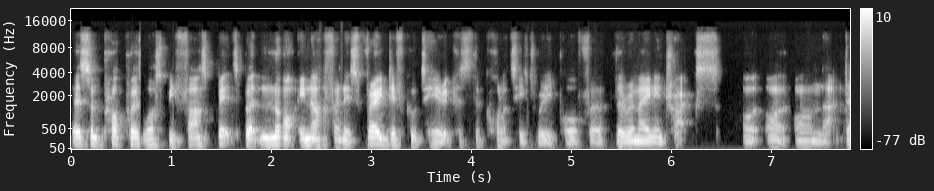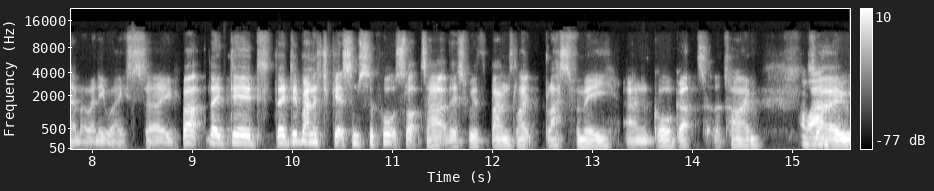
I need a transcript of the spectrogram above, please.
there's some proper waspy fast bits, but not enough, and it's very difficult to hear it because the quality is really poor for the remaining tracks on, on, that demo anyway. So, but they did they did manage to get some support slots out of this with bands like Blasphemy and Gorguts at the time. Oh, wow. So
